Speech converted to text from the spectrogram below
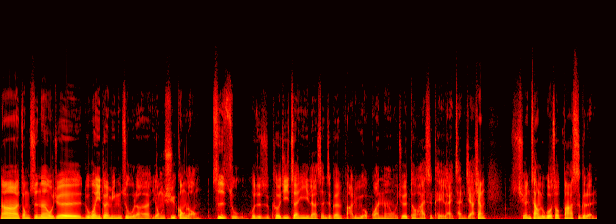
那总之呢，我觉得如果你对民主呢、永续共荣、自主或者是科技正义呢，甚至跟法律有关呢，我觉得都还是可以来参加。像全场如果说八十个人，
